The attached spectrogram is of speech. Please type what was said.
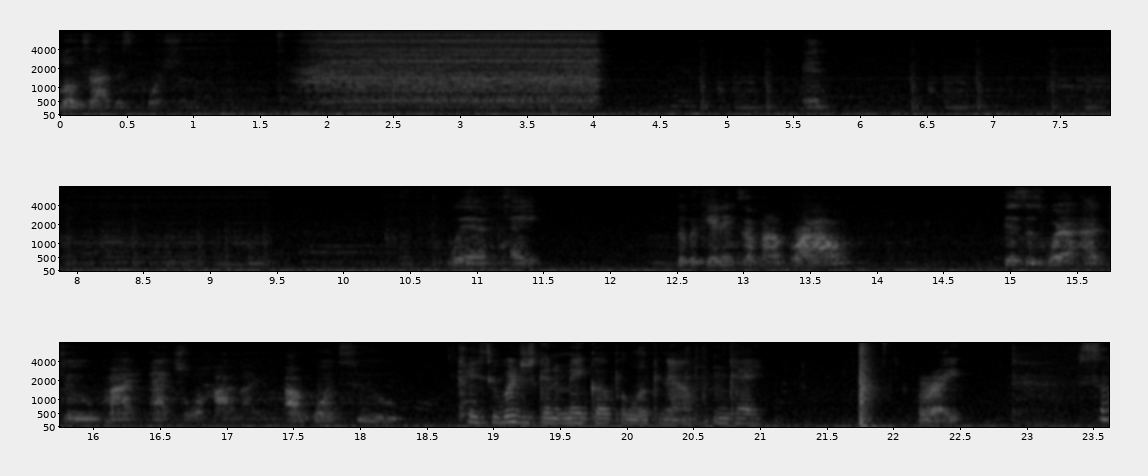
blow dry this portion. I do my actual highlight. I'm going to Okay, so we're just gonna make up a look now. Okay. Right. So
